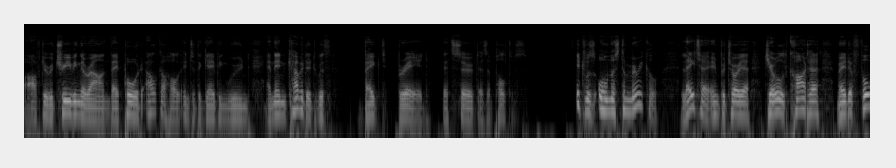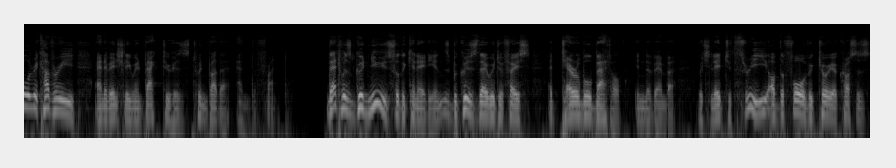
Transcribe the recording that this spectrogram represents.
After retrieving the round, they poured alcohol into the gaping wound and then covered it with baked bread that served as a poultice. It was almost a miracle. Later in Pretoria, Gerald Carter made a full recovery and eventually went back to his twin brother and the front. That was good news for the Canadians because they were to face a terrible battle in November, which led to three of the four Victoria Crosses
